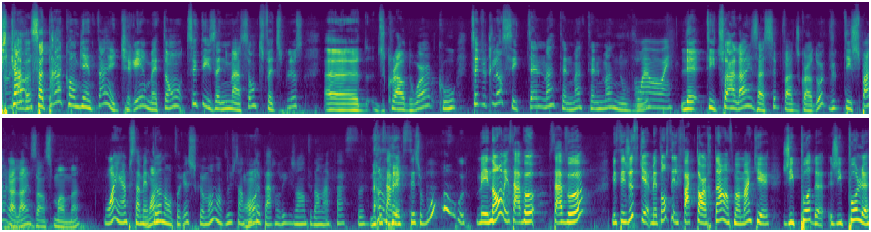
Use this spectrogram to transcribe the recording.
Puis Ah, quand ça te prend combien de temps à écrire, mettons, tu sais, tes animations, tu fais-tu plus euh, du crowd work ou. Tu sais, vu que là, c'est tellement, tellement, tellement nouveau. Ouais, ouais, ouais. le- T'es-tu à l'aise assez pour faire du crowd work, vu que t'es super à l'aise en ce moment? Ouais, hein, puis ça m'étonne, on dirait. Je suis comme, oh mon Dieu, je suis en train de te parler, genre, t'es dans ma face. Non, ça m'excite. Je suis, wouhou! Mais non, mais ça va, ça va. Mais c'est juste que, mettons, c'est le facteur temps en ce moment que j'ai pas de, j'ai pas le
